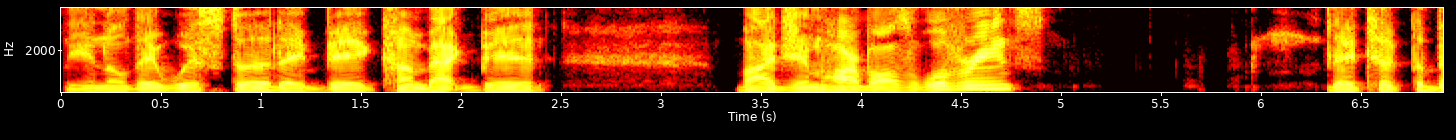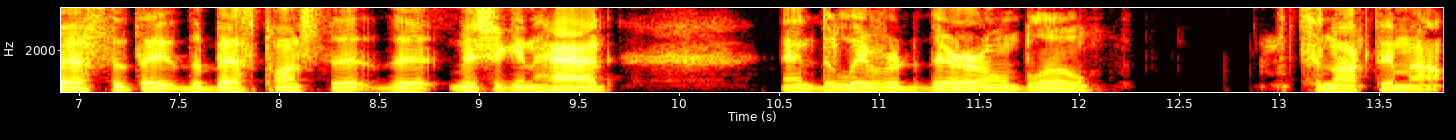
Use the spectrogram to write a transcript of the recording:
You know, they withstood a big comeback bid by Jim Harbaugh's Wolverines. They took the best that they the best punch that that Michigan had and delivered their own blow to knock them out.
